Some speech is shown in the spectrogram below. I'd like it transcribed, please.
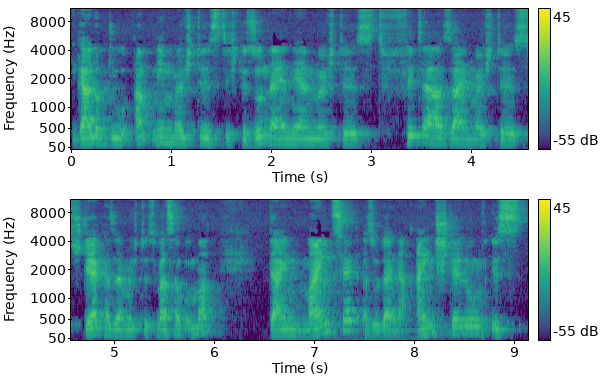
Egal, ob du abnehmen möchtest, dich gesünder ernähren möchtest, fitter sein möchtest, stärker sein möchtest, was auch immer, dein Mindset, also deine Einstellung ist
